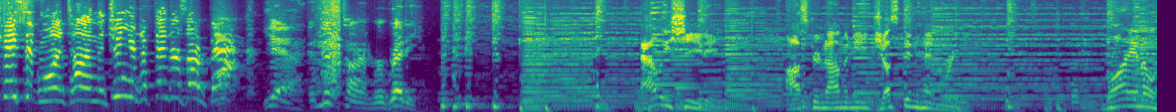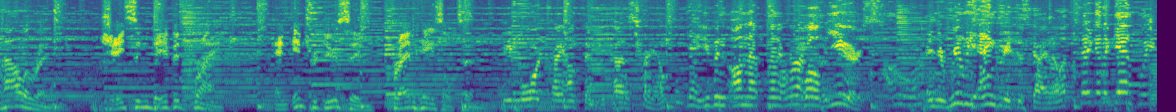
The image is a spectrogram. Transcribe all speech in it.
Face it one time, the Junior Defenders are back! Yeah, and this time we're ready. Ally Sheedy, Oscar nominee Justin Henry, Brian O'Halloran, Jason David Frank, and introducing Fred Hazelton. Be more triumphant because triumphant? Yeah, you've been on that planet for 12 years. Oh. And you're really angry at this guy. Now let's take it again, please.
